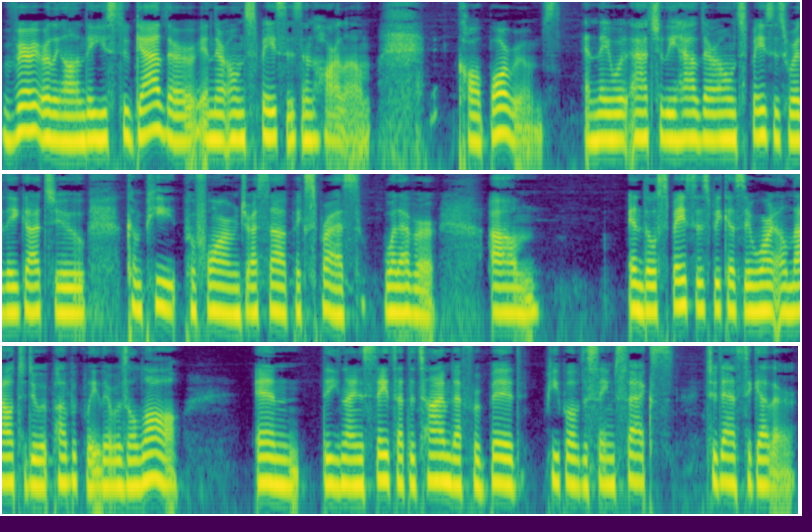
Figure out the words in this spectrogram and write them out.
very early on, they used to gather in their own spaces in Harlem called ballrooms. And they would actually have their own spaces where they got to compete, perform, dress up, express, whatever, um, in those spaces because they weren't allowed to do it publicly. There was a law in the United States at the time that forbid people of the same sex to dance together,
